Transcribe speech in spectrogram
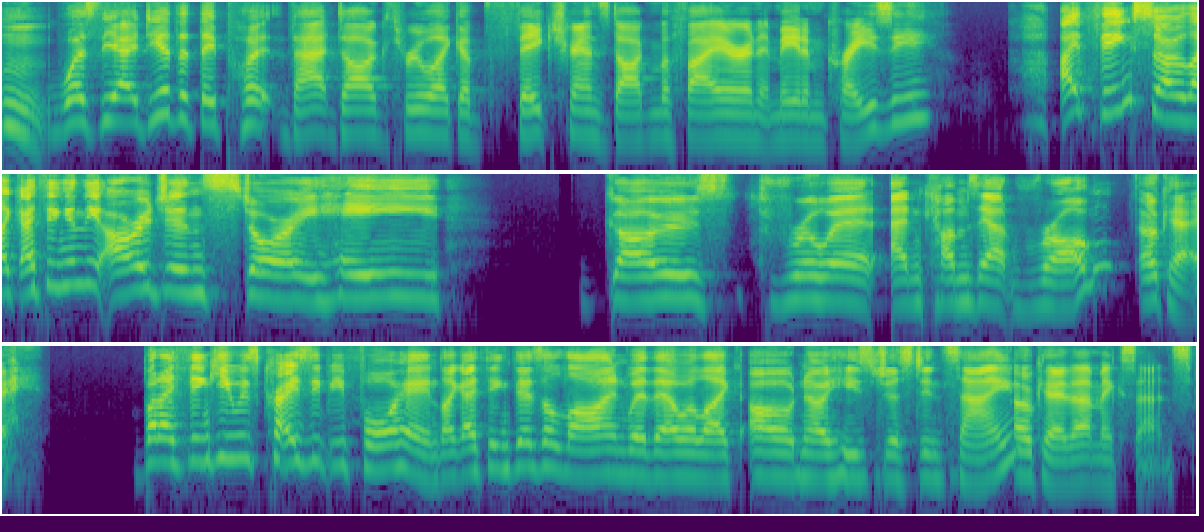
Mm. Was the idea that they put that dog through like a fake transdogmifier and it made him crazy? I think so. Like, I think in the origins story, he goes through it and comes out wrong. Okay. But I think he was crazy beforehand. Like, I think there's a line where they were like, oh, no, he's just insane. Okay, that makes sense.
